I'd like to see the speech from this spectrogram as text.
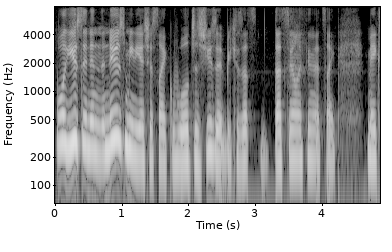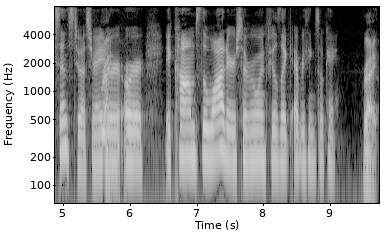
we'll use it in the news media. It's just like we'll just use it because that's that's the only thing that's like makes sense to us, right? Right. Or or it calms the water so everyone feels like everything's okay. Right.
